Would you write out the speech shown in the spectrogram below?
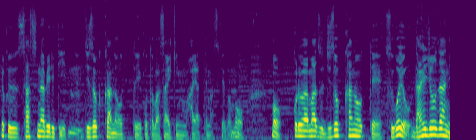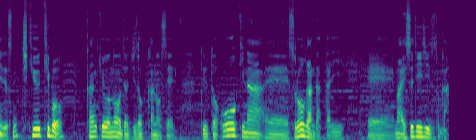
よくサステナビリティ、うん、持続可能っていう言葉最近も流行ってますけども、うん、もうこれはまず持続可能ってすごい大冗談にですね地球規模環境のじゃ持続可能性というと大きな、えー、スローガンだったり、えーまあ、SDGs とか、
